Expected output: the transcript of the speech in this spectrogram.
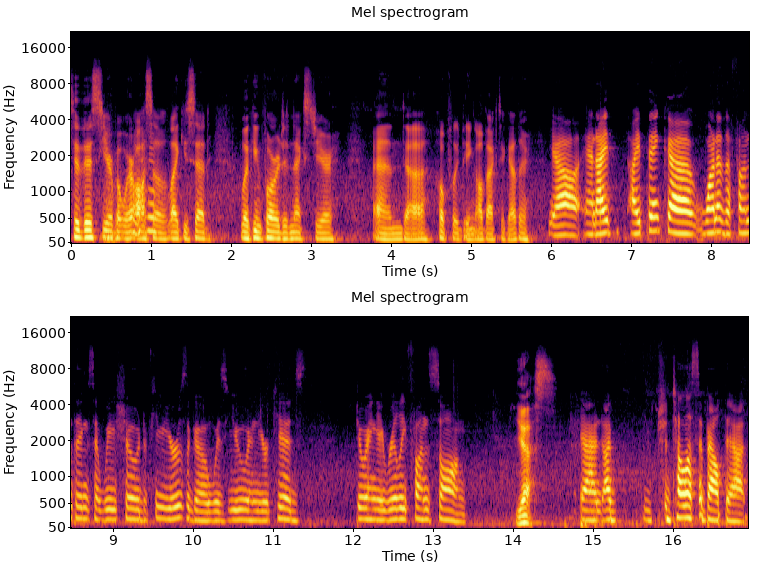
to this year, but we're also, like you said, looking forward to next year and uh, hopefully being all back together. Yeah, and I, I think uh, one of the fun things that we showed a few years ago was you and your kids doing a really fun song. Yes. And I you should tell us about that.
